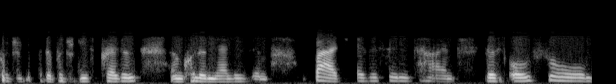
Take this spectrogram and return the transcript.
Portu- the Portuguese presence and colonialism. But at the same time, there's also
